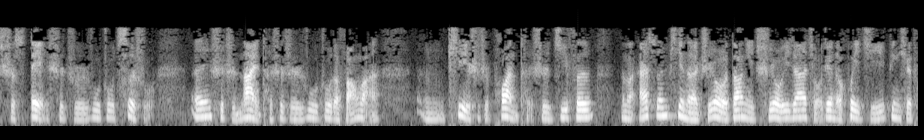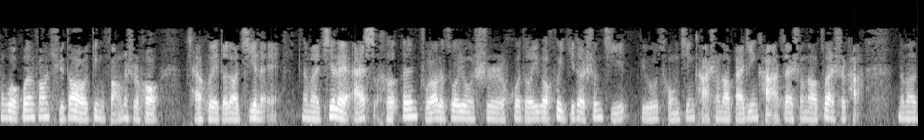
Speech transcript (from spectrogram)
是 Stay，是指入住次数。N 是指 night，是指入住的房晚，嗯，P 是指 point，是积分。那么 SNP 呢？只有当你持有一家酒店的会籍，并且通过官方渠道订房的时候，才会得到积累。那么积累 S 和 N 主要的作用是获得一个会籍的升级，比如从金卡升到白金卡，再升到钻石卡。那么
